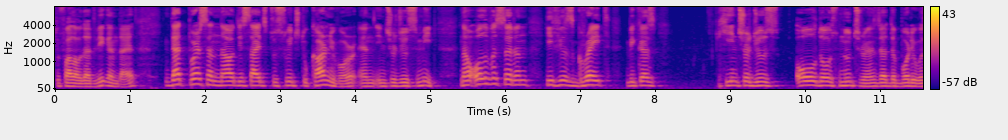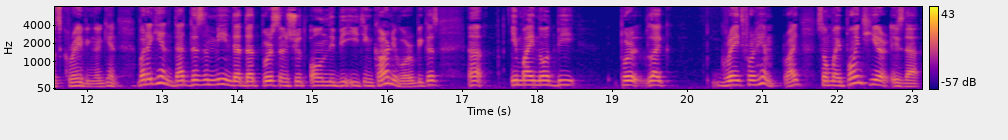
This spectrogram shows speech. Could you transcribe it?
to follow that vegan diet. That person now decides to switch to carnivore and introduce meat. Now all of a sudden he feels great because he introduced all those nutrients that the body was craving again. But again that doesn't mean that that person should only be eating carnivore because uh, it might not be per like great for him right? So my point here is that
